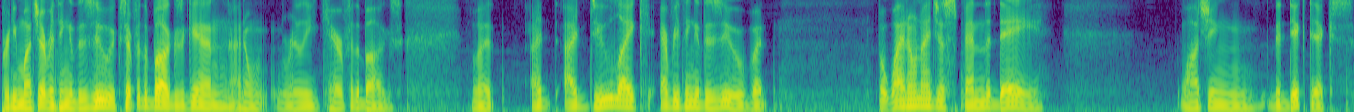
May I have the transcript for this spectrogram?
pretty much everything at the zoo except for the bugs. Again, I don't really care for the bugs, but I I do like everything at the zoo. But but why don't I just spend the day watching the dik-diks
